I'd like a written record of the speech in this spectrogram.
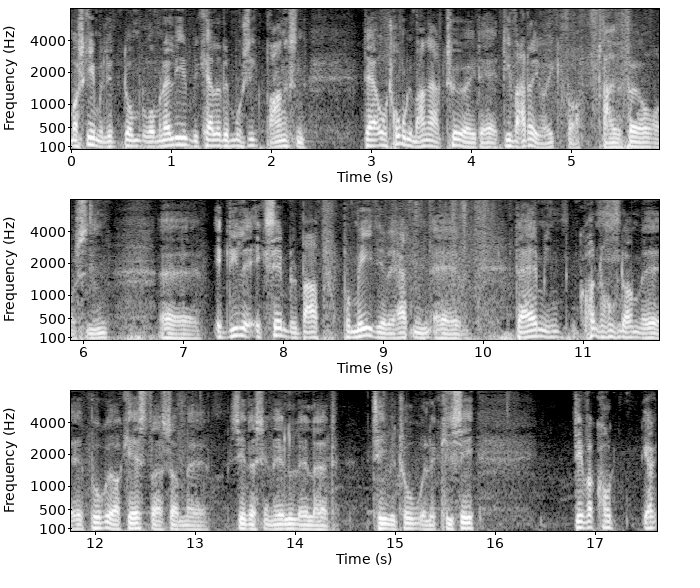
måske med lidt dumt ord, men alligevel, vi kalder det musikbranchen. Der er utrolig mange aktører i dag. De var der jo ikke for 30-40 år siden. Øh, et lille eksempel bare på medieverdenen. Øh, der er min grønne ungdom øh, booket orkester, som øh, Sitter Chanel eller TV2 eller Cliché. Det var kort, jeg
